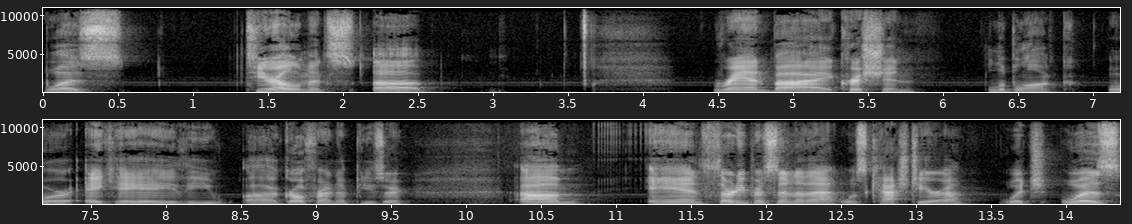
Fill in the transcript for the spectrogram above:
was Tearlaments, uh, ran by Christian LeBlanc, or AKA the uh, girlfriend abuser. Um, and 30% of that was Kashtira, which was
